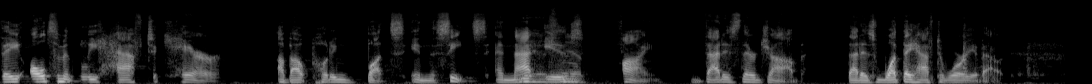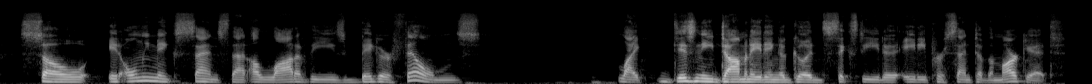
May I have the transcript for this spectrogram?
they ultimately have to care about putting butts in the seats, and that Yeah, is sure. fine. That is their job. That is what they have to worry about. So it only makes sense that a lot of these bigger films, like Disney dominating a good 60 to 80% of the market,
